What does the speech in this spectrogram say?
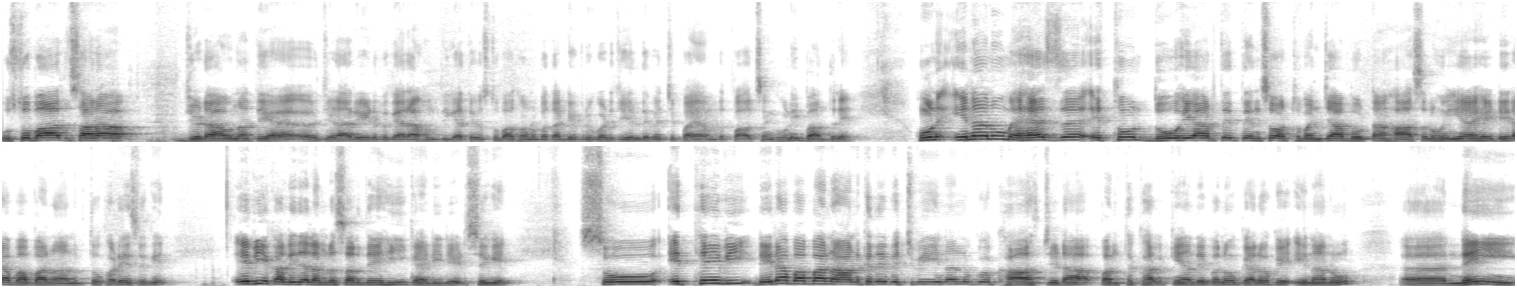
ਉਸ ਤੋਂ ਬਾਅਦ ਸਾਰਾ ਜਿਹੜਾ ਉਹਨਾਂ ਤੇ ਜਿਹੜਾ ਰੇਡ ਵਗੈਰਾ ਹੁੰਦੀ ਆ ਤੇ ਉਸ ਤੋਂ ਬਾਅਦ ਤੁਹਾਨੂੰ ਪਤਾ ਡਿਬਰੂਗੜ੍ਹ ਜੇਲ੍ਹ ਦੇ ਵਿੱਚ ਭਾਈ ਅਮਰਪਾਲ ਸਿੰਘ ਹੁਣੀ ਬੰਦ ਨੇ। ਹੁਣ ਇਹਨਾਂ ਨੂੰ ਮਹਿਜ਼ ਇੱਥੋਂ 2000 ਤੇ 358 ਵੋਟਾਂ ਹਾਸਲ ਹੋਈਆਂ, ਇਹ ਡੇਰਾ ਬਾਬਾ ਨਾਨਕ ਤੋਂ ਖੜੇ ਸੀਗੇ। ਇਹ ਵੀ ਅਕਾਲੀ ਦਲ ਅੰਮ੍ਰਿਤਸਰ ਦੇ ਹੀ ਕੈਂਡੀਡੇਟ ਸੀਗੇ। ਸੋ ਇੱਥੇ ਵੀ ਡੇਰਾ ਬਾਬਾ ਨਾਨਕ ਦੇ ਵਿੱਚ ਵੀ ਇਹਨਾਂ ਨੂੰ ਕੋਈ ਖਾਸ ਜਿਹੜਾ ਪੰਥਕ ਹਲਕਿਆਂ ਦੇ ਵੱਲੋਂ ਕਹਿ ਲਓ ਕਿ ਇਹਨਾਂ ਨੂੰ ਨਹੀਂ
